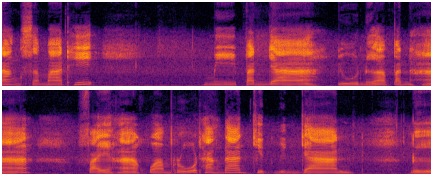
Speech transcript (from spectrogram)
นั่งสมาธิ มีปัญญาอยู่เหนือปัญหาใฝ่หาความรู้ทางด้านจิตวิญญาณ หรือ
